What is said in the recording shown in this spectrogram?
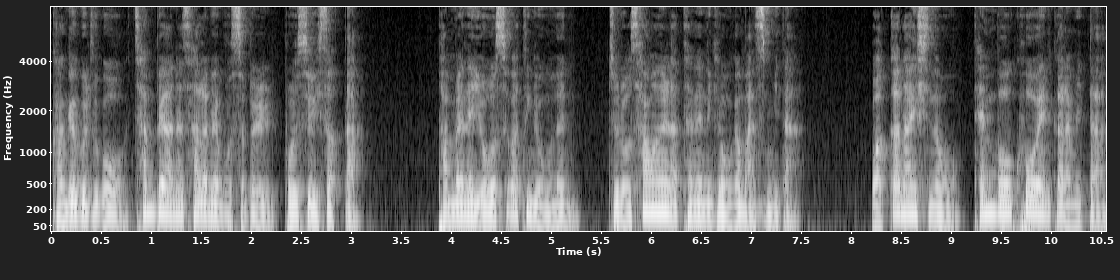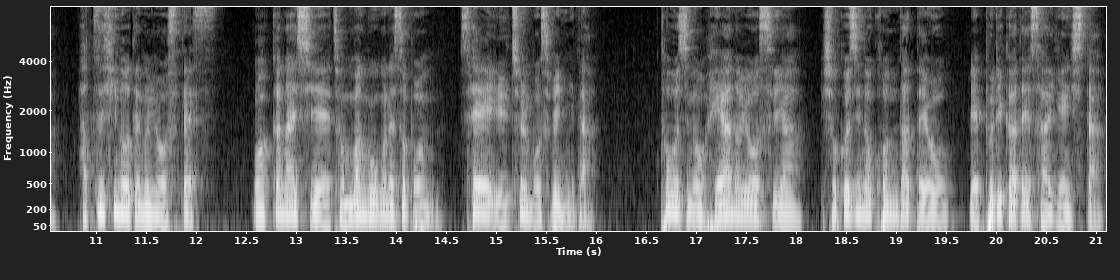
간격을 두고 참배하는 사람의 모습을 볼 수 있었다. 반면에 요수 같은 경우는 주로 상황을 나타내는 경우가 많습니다. 와카나이시노 텐보 코엔까라 미타 하츠 히노데노 요스 데스. 와카나이시의 전망공원에서 본 새해 일출 모습입니다. 토우지노 헤야노 요스야 쇼쿠지노 콘다테오 레프리카데 사이겐시다.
